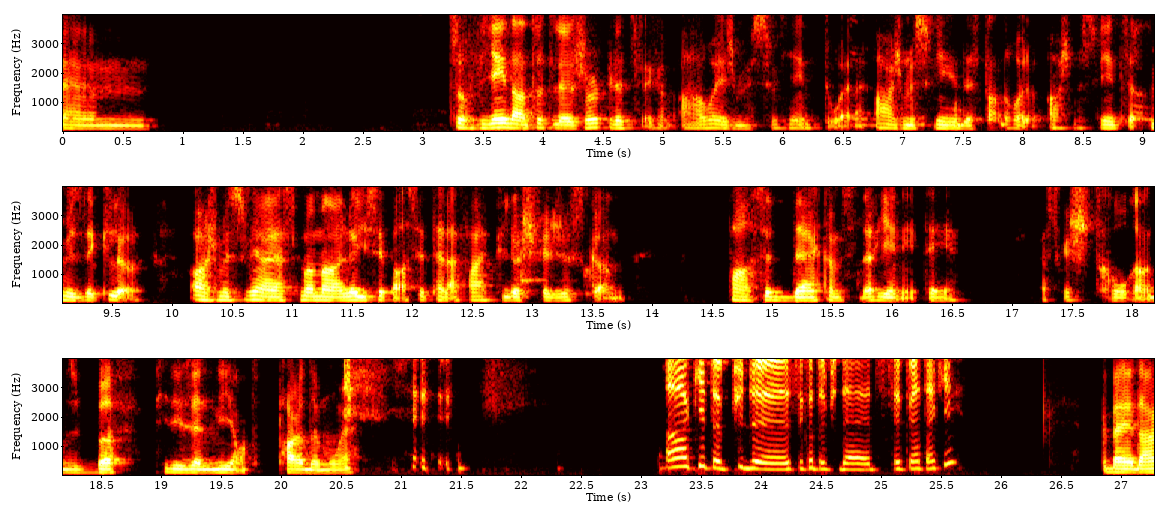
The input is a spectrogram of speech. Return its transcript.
Euh, Tu reviens dans tout le jeu, puis là, tu fais comme Ah ouais, je me souviens de toi. Ah, je me souviens de cet endroit-là. Ah, je me souviens de cette musique-là. Ah, je me souviens à ce moment-là, il s'est passé telle affaire, puis là, je fais juste comme passer dedans comme si de rien n'était. Parce que je suis trop rendu buff, puis les ennemis ont toute peur de moi. Ah ok, t'as plus de. C'est quoi, t'as plus de. Tu te fais plus attaquer? Ben, dans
